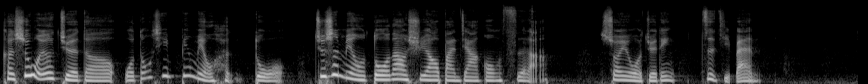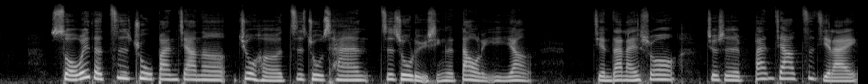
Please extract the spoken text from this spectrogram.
可是我又觉得我东西并没有很多，就是没有多到需要搬家公司啦，所以我决定自己搬。所谓的自助搬家呢，就和自助餐、自助旅行的道理一样，简单来说就是搬家自己来。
